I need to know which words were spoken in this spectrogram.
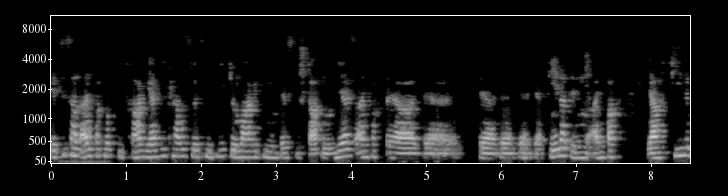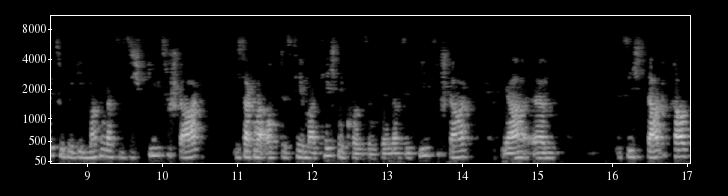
Jetzt ist halt einfach noch die Frage, ja, wie kannst du jetzt mit Videomarketing am besten starten? Und hier ist einfach der, der, der, der, der, der Fehler, den einfach ja viele zu Beginn machen, dass sie sich viel zu stark, ich sag mal, auf das Thema Technik konzentrieren, dass sie viel zu stark ja ähm, sich darauf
